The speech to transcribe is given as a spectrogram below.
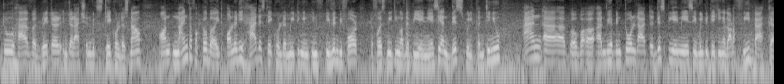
to have a greater interaction with stakeholders. Now, on 9th of October, it already had a stakeholder meeting in, in, even before the first meeting of the PMEAC, and this will continue. And, uh, uh, uh, and we have been told that uh, this PMEAC will be taking a lot of feedback uh,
